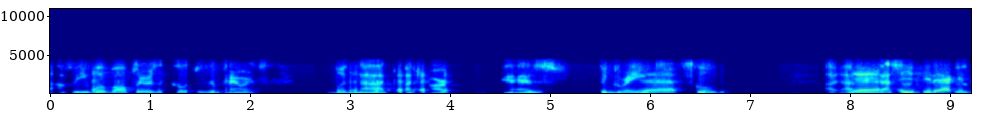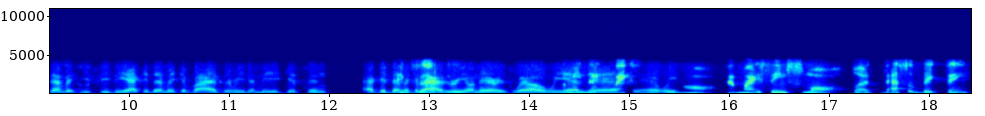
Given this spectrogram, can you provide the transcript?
I've seen football players and coaches and parents, but not a chart has the grade Yeah. school. I, I, yeah, that's and a- you see the academic. You see the academic advisory, the Mia Gibson academic Exactly. advisory on there as well. We I have mean, that yeah, might yeah, seem we small. That might seem small, but that's a big thing.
